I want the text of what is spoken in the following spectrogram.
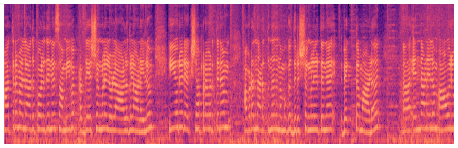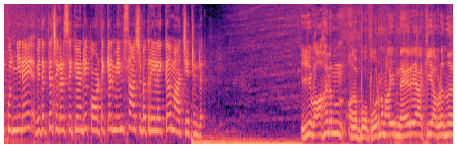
മാത്രമല്ല അതുപോലെ തന്നെ സമീപ പ്രദേശങ്ങളിലുള്ള ആളുകളാണേലും ഈ ഒരു രക്ഷാപ്രവർത്തനം അവിടെ നടത്തുന്നത് നമുക്ക് ദൃശ്യങ്ങളിൽ തന്നെ വ്യക്തമാണ്. എന്താണേലും ആ ഒരു കുഞ്ഞിനെ വിദഗ്ധ ചികിത്സയ്ക്ക് വേണ്ടി കോട്ടയ്ക്കൽ മിംസ് ആശുപത്രിയിലേക്ക് മാറ്റിയിട്ടുണ്ട്. ഈ വാഹനം പൂർണമായും നേരെയാക്കി അവിടുന്ന്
